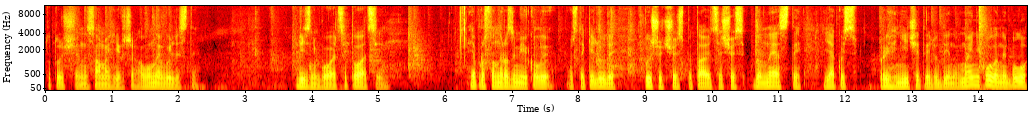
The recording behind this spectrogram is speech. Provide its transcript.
то тут ще не саме гірше. Головне вилізти. Різні бувають ситуації. Я просто не розумію, коли ось такі люди пишуть щось, питаються щось донести, якось пригнічити людину. В мене ніколи не було.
